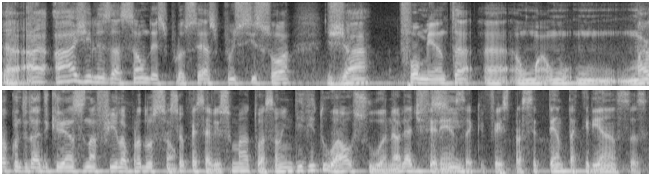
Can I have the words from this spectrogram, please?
A, a agilização desse processo por si só já fomenta uh, uma, um, maior quantidade de crianças na fila para adoção. O senhor percebe isso é uma atuação individual sua, né? Olha a diferença Sim. que fez para 70 crianças,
